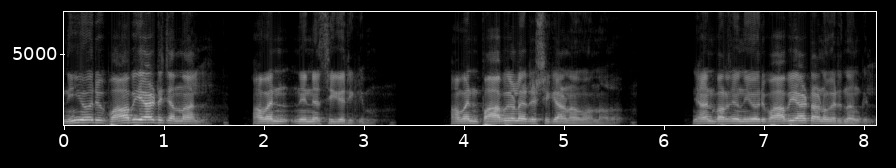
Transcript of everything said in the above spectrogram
നീ ഒരു പാപിയായിട്ട് ചെന്നാൽ അവൻ നിന്നെ സ്വീകരിക്കും. അവൻ പാപികളെ രക്ഷിക്കാനാണ് വന്നത്. ഞാൻ പറഞ്ഞു നീ ഒരു പാപിയായിട്ടാണ് വരുന്നതെങ്കിൽ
